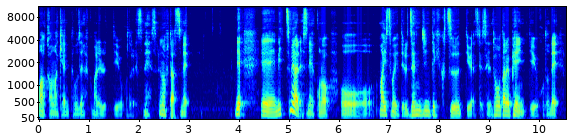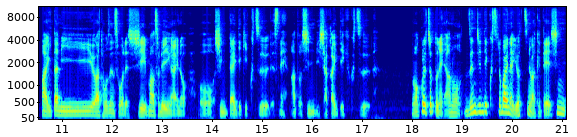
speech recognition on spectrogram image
まあ緩和ケアに当然含まれるっていうことですね。それが二つ目。で、えー、3つ目はですね、この、まあ、いつも言ってる全人的苦痛っていうやつですね、トータルペインっていうことで、まあ、痛みは当然そうですし、まあ、それ以外の身体的苦痛ですね、あと心理社会的苦痛、まあ、これちょっとね、あの、全人的苦痛の場合には4つに分けて、心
